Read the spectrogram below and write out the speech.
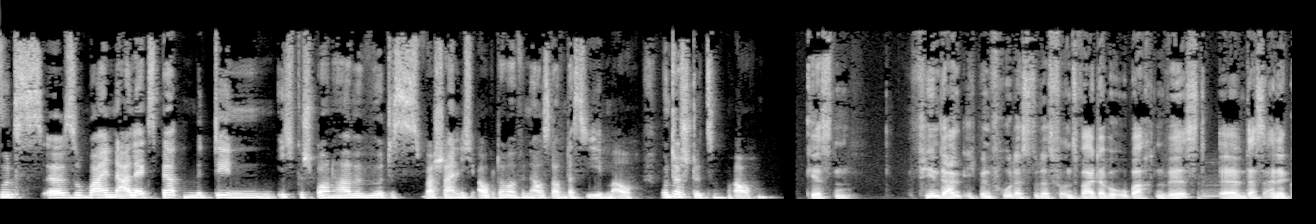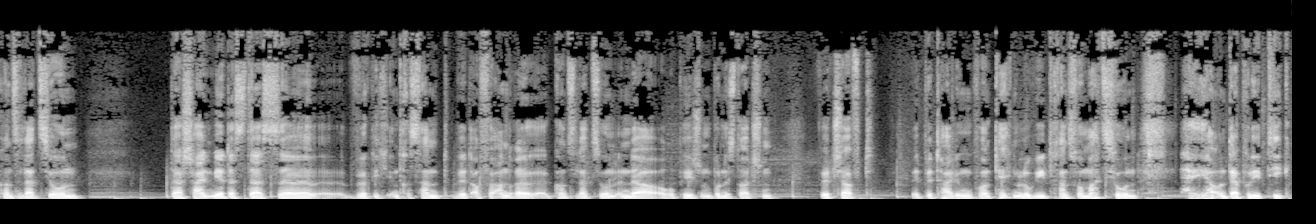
wird es, äh, so meinen alle Experten, mit denen ich gesprochen habe, wird es wahrscheinlich auch darauf hinauslaufen, dass sie eben auch Unterstützung brauchen. Kirsten, vielen Dank. Ich bin froh, dass du das für uns weiter beobachten wirst. Äh, dass eine Konstellation, da scheint mir, dass das äh, wirklich interessant wird, auch für andere Konstellationen in der europäischen und bundesdeutschen Wirtschaft mit Beteiligung von Technologie, Transformation ja, und der Politik.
